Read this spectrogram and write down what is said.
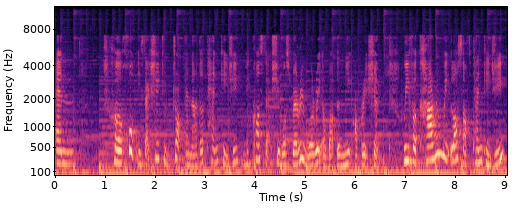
and her hope is actually to drop another 10 kg because that she was very worried about the knee operation. With her current weight loss of 10 kg,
